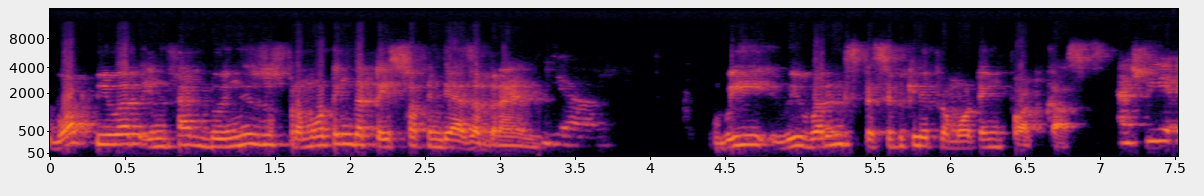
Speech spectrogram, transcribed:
what we were in fact doing is just promoting the taste of india as a brand. Yeah we we weren't specifically promoting podcasts. Actually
